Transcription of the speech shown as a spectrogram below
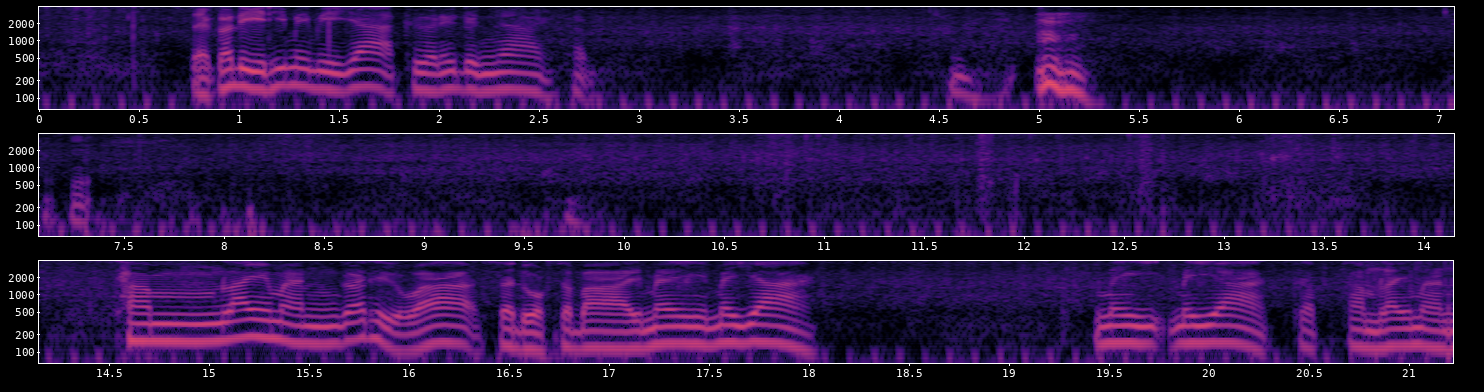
ำแต่ก็ดีที่ไม่มีหญ้าเครือนี่ดึงง่ายครับเนี่ยทำไร่มันก็ถือว่าสะดวกสบายไม่ไม่ยาก ไม่ไม่ยากกับทำไร่มัน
